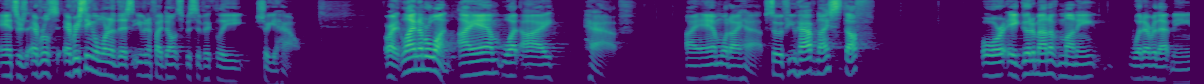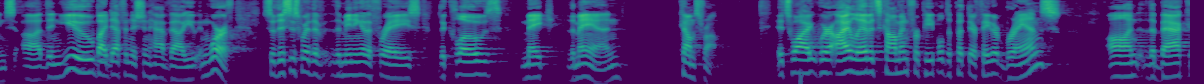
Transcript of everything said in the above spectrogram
answers every, every single one of this, even if I don't specifically show you how. All right, line number one I am what I have. I am what I have. So if you have nice stuff or a good amount of money, whatever that means, uh, then you, by definition, have value and worth. So this is where the, the meaning of the phrase, the clothes make the man, comes from. It's why where I live, it's common for people to put their favorite brands on the back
